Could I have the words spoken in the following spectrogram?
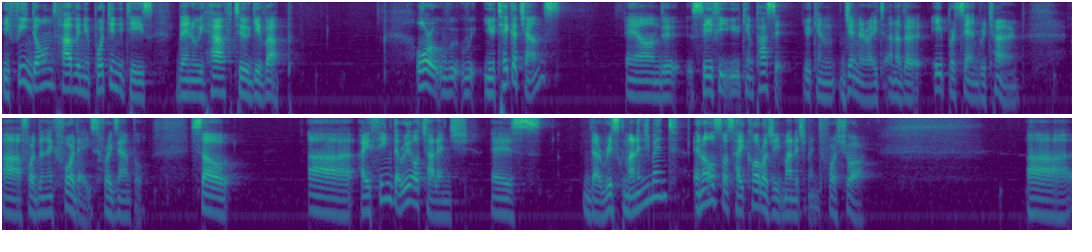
If we don't have any opportunities, then we have to give up. Or you take a chance and see if you can pass it. You can generate another 8% return uh, for the next 4 days, for example. So uh, I think the real challenge is the risk management and also psychology management for sure. Uh,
